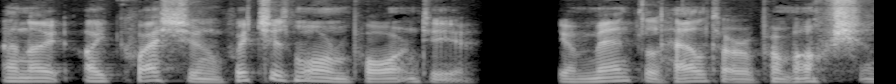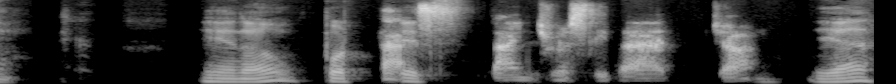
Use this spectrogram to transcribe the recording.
and I, I question which is more important to you, your mental health or a promotion? you know, but That's it's dangerously bad, John. Yeah.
